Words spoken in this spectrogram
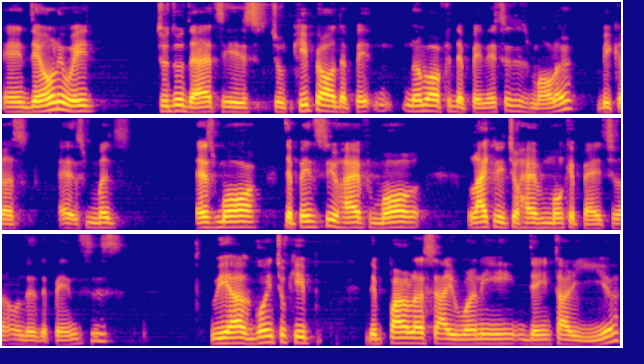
And the only way to do that is to keep our number of dependencies smaller because as much as more dependencies you have, more likely to have monkey patch on the dependencies. We are going to keep the parallel CI running the entire year.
